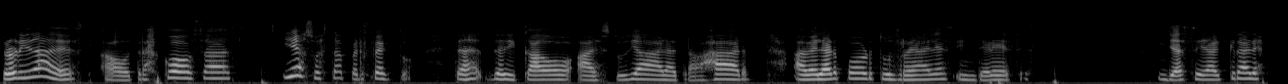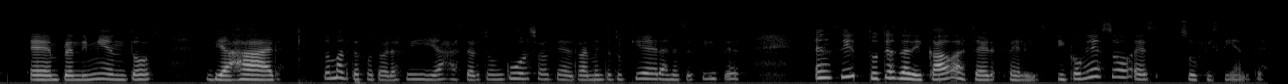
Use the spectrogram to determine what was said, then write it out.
prioridades a otras cosas y eso está perfecto. Te has dedicado a estudiar, a trabajar, a velar por tus reales intereses, ya sea crear emprendimientos, viajar, tomarte fotografías, hacerte un curso que realmente tú quieras, necesites. En sí, tú te has dedicado a ser feliz y con eso es suficiente.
